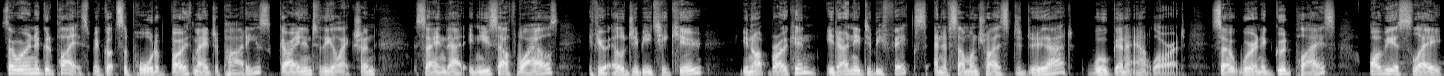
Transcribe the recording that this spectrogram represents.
so we're in a good place. We've got support of both major parties going into the election, saying that in New South Wales, if you're LGBTQ, you're not broken, you don't need to be fixed, and if someone tries to do that, we're going to outlaw it. So we're in a good place. Obviously,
